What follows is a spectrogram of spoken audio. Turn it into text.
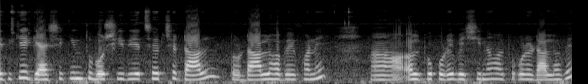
এদিকে গ্যাসে কিন্তু বসিয়ে দিয়েছে হচ্ছে ডাল। তো ডাল হবে ওখানে অল্প করে, বেশি না, অল্প করে ডাল হবে।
